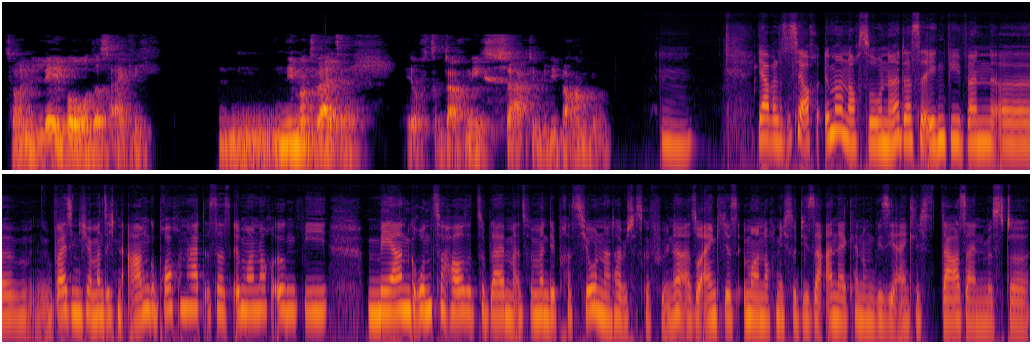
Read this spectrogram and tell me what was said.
so ein Label, das eigentlich niemand weiter hilft und auch nichts sagt über die Behandlung. Mhm. Ja, weil es ist ja auch immer noch so, ne, dass irgendwie, wenn, äh, weiß ich nicht, wenn man sich einen Arm gebrochen hat, ist das immer noch irgendwie mehr ein Grund zu Hause zu bleiben, als wenn man Depressionen hat, habe ich das Gefühl. Ne? Also eigentlich ist immer noch nicht so diese Anerkennung, wie sie eigentlich da sein müsste,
